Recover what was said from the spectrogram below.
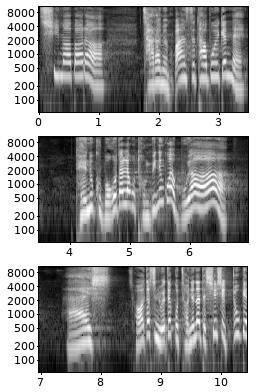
치마 봐라. 잘하면 빤스 다 보이겠네. 대놓고 먹어달라고 덤비는 거야, 뭐야. 아이씨, 저 아저씨는 왜 자꾸 전현한테 실실 쪼개?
